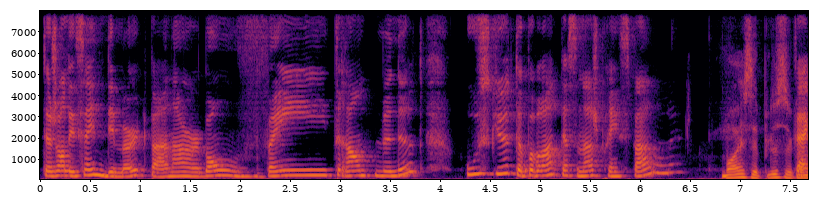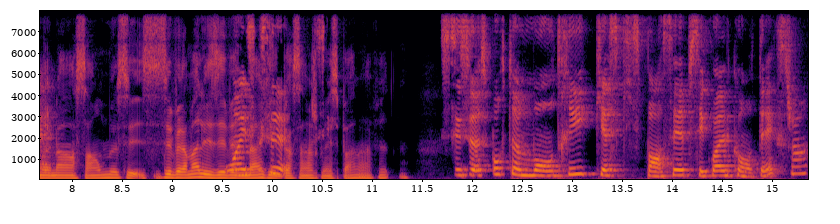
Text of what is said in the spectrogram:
t'as genre des scènes d'émeute pendant un bon 20-30 minutes où ce que t'as pas vraiment de personnage principal là. Ouais, c'est plus comme un ensemble. C'est vraiment les événements qui sont le personnage principal, en fait. C'est ça, c'est pour te montrer qu'est-ce qui se passait puis c'est quoi le contexte, genre.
